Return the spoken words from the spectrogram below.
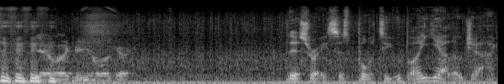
yeah, like a yellow guy. This race is brought to you by Yellow Jack.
